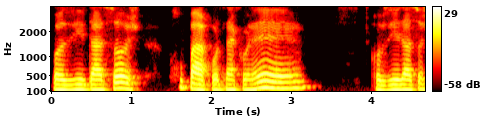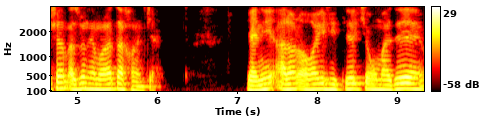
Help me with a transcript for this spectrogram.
با زیر دستاش خوب برخورد نکنه خب زیر دستاش هم از اون حمایت نخواهند کرد. یعنی الان آقای هیتلر که اومده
